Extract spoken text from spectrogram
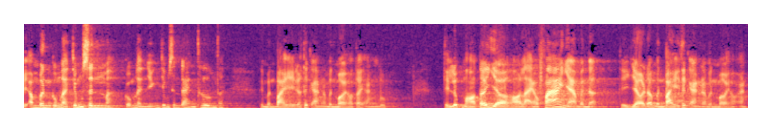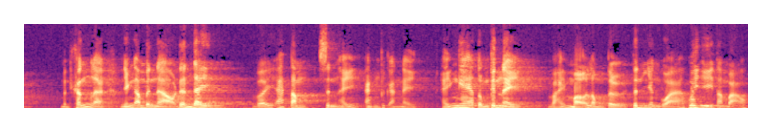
vì âm binh cũng là chúng sinh mà, cũng là những chúng sinh đáng thương thôi. Thì mình bày ra thức ăn rồi mình mời họ tới ăn luôn. Thì lúc mà họ tới giờ họ lại họ phá nhà mình đó, thì giờ đó mình bày thức ăn ra mình mời họ ăn. Mình khấn là những âm binh nào đến đây với ác tâm, xin hãy ăn thức ăn này, hãy nghe tụng kinh này và hãy mở lòng từ tin nhân quả quy y tam bảo.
